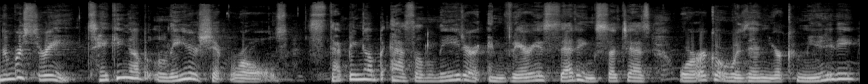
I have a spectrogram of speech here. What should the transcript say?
Number three, taking up leadership roles. Stepping up as a leader in various settings, such as work or within your community,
